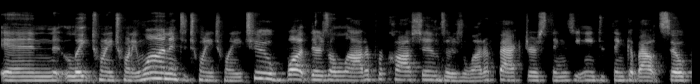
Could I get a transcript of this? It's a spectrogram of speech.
in late 2021 into 2022 but there's a lot of precautions there's a lot of factors things you need to think about. So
